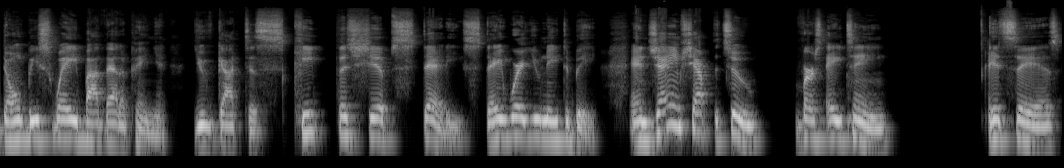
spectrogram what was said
Don't be swayed by that opinion. You've got to keep the ship steady. Stay where you need to be. In James chapter 2, verse 18, it says,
